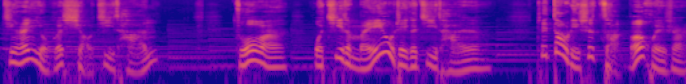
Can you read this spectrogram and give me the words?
竟然有个小祭坛。昨晚我记得没有这个祭坛啊，这到底是怎么回事？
